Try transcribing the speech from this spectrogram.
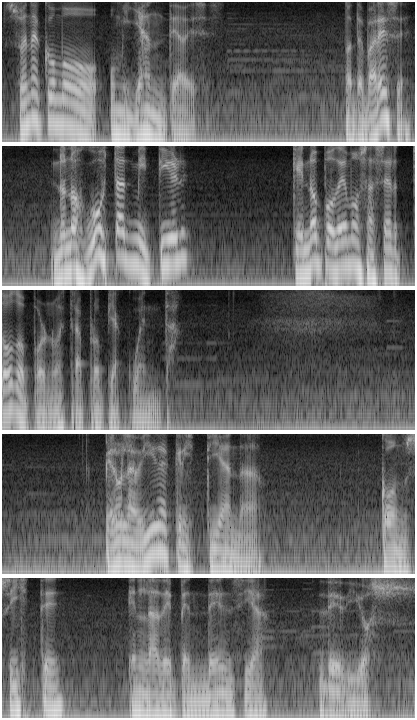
suena como humillante a veces. ¿No te parece? No nos gusta admitir que no podemos hacer todo por nuestra propia cuenta. Pero la vida cristiana consiste en la dependencia de Dios.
